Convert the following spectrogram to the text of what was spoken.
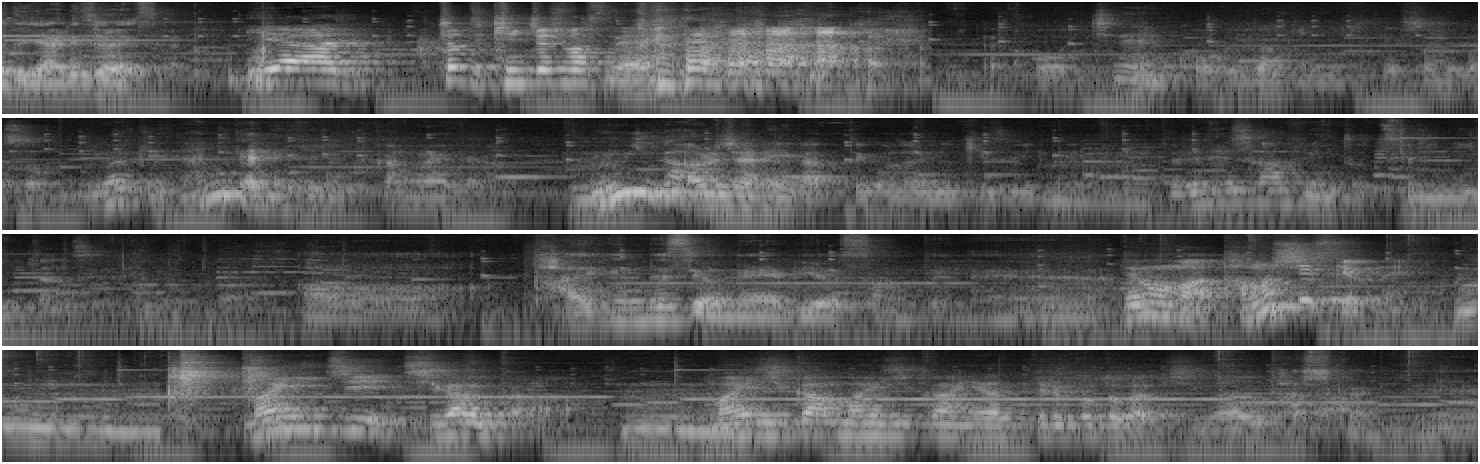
ょっと。やりづらいですか？い、やーちょっと緊張しますね。こう1年こういわきに来てそれこそいわきで何ができるって考えたら海があるじゃねえかってことに気づいて、うん。それでサーフィンと釣りに行ったんですよね。僕はああ大変ですよね美容師さんってね。でもまあ楽しいですけどね。うん。毎日違うから、うん毎時間毎時間やってることが違うから。確かにね。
